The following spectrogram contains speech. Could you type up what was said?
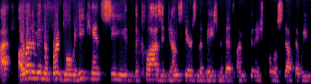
I, I'll let him in the front door, but he can't see the closet downstairs in the basement that's unfinished, full of stuff that we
